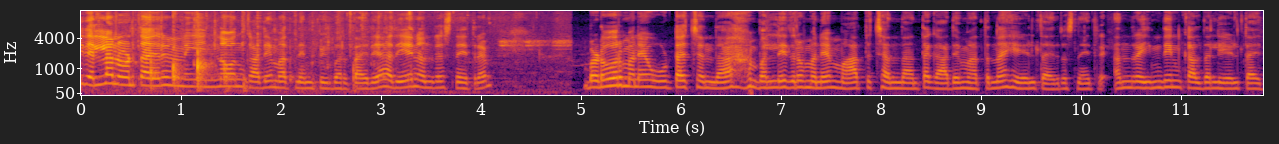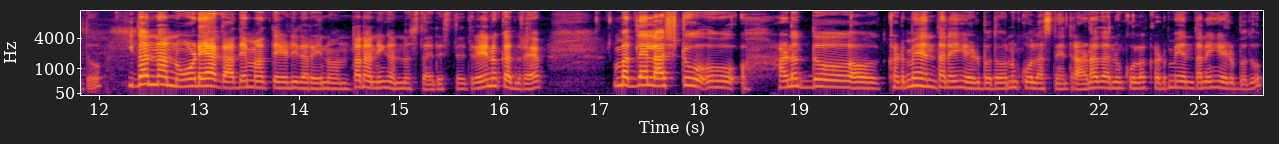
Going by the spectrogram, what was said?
ಇದೆಲ್ಲ ನೋಡ್ತಾ ಇದ್ರೆ ನನಗೆ ಇನ್ನೂ ಒಂದು ಗಾದೆ ಮಾತು ನೆನಪಿಗೆ ಇದೆ. ಅದೇನಂದರೆ ಸ್ನೇಹಿತರೆ, ಬಡವ್ರ ಮನೆ ಊಟ ಚಂದ, ಬಲ್ಲಿದ್ರ ಮನೆ ಮಾತು ಚಂದ ಅಂತ ಗಾದೆ ಮಾತನ್ನ ಹೇಳ್ತಾ ಇದ್ರು ಸ್ನೇಹಿತರೆ. ಅಂದರೆ ಹಿಂದಿನ ಕಾಲದಲ್ಲಿ ಹೇಳ್ತಾ ಇದ್ದು, ಇದನ್ನು ನೋಡೇ ಆ ಗಾದೆ ಮಾತು ಹೇಳಿದಾರೇನೋ ಅಂತ ನನಗೆ ಅನ್ನಿಸ್ತಾ ಇದೆ ಸ್ನೇಹಿತರೆ. ಏನಕ್ಕಂದರೆ ಮೊದಲೆಲ್ಲ ಅಷ್ಟು ಹಣದ್ದು ಕಡಿಮೆ ಅಂತಲೇ ಹೇಳ್ಬೋದು. ಅನುಕೂಲ ಸ್ನೇಹಿತರೆ, ಹಣದ ಅನುಕೂಲ ಕಡಿಮೆ ಅಂತಲೇ ಹೇಳ್ಬೋದು.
